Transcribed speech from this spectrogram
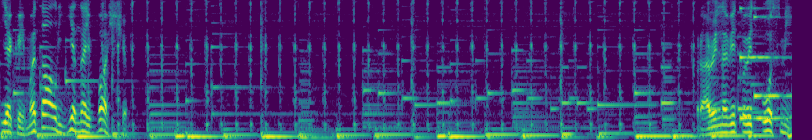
Який метал є найважчим? Правильна відповідь осмій.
